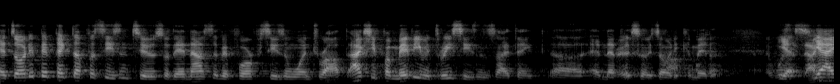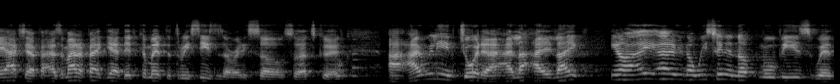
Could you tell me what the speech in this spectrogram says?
it's already been picked up for season two, so they announced it before season one dropped. Actually, but maybe even three seasons, I think. Uh, and Netflix it's already committed. Wasn't Yes, that yeah, yeah. Actually, as a matter of fact, yeah, they've committed to three seasons already, so so that's good. I, I really enjoyed it. I, I, li- I like, you know, I, I you know we've seen enough movies with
